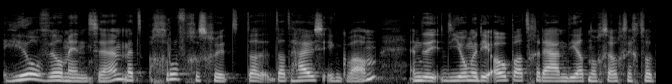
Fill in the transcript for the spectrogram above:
heel veel mensen, met grof geschut, dat, dat huis inkwam. En de, de jongen die open had gedaan, die had nog zo gezegd van...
